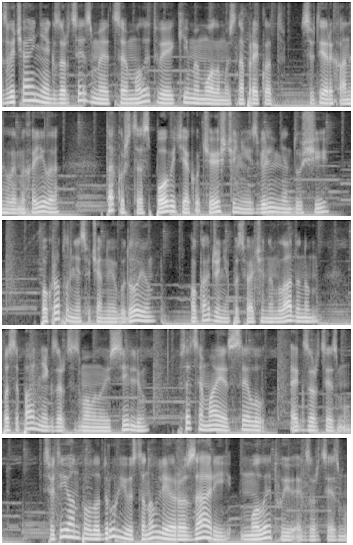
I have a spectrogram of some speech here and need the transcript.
Звичайні екзорцизми це молитви, які ми молимось, наприклад, святі Архангели Михаїла, також це сповідь як очищення і звільнення душі, покроплення свяченою водою, окадження посвяченим ладаном, посипання екзорцизмованою сіллю все це має силу екзорцизму. Святий Йоанн Павло II установлює розарій молитвою екзорцизму.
